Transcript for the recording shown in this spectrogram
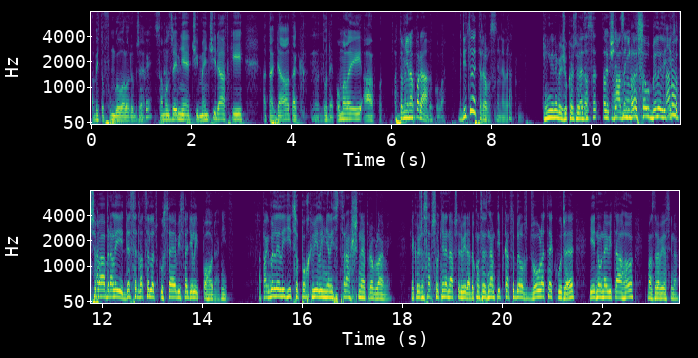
aby to fungovalo dobře. Okay. Samozřejmě čím menší dávky a tak dál, tak eh, to jde pomaleji a pak A to mě napadá. Dokola. Kdy to je teda vlastně nevratný? To nikdy nevíš, u To každého. je zase To házení Ale jsou, byli lidi, Ano, co třeba brali 10-20 let v kuse, vysadili pohoda, nic. A pak byli lidi, co po chvíli měli strašné problémy. Jakože se absolutně nedá předvídat. Dokonce znám typka, co byl v dvouleté kůře, jednou nevytáhl, má zdravého syna.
